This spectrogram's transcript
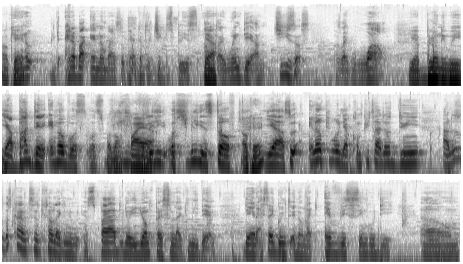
Okay. You know, heard about NHub. I said, okay, I got to check this place. Yeah. out. I went there and Jesus, I was like, wow. You were blown away. Yeah, back then NHub was was, Was on really, fire. Was really was really the stuff. Okay. Yeah, so a lot of people on their computer just doing and those, those kind of things kind of like you know inspired you know a young person like me. Then then I started going to know like every single day. Um,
